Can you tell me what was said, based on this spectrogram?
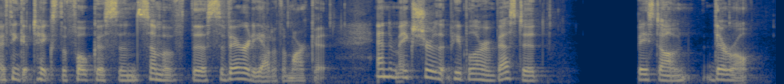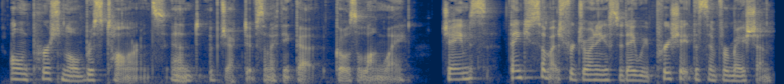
I think it takes the focus and some of the severity out of the market and to make sure that people are invested based on their own, personal risk tolerance and objectives. And I think that goes a long way. James, thank you so much for joining us today. We appreciate this information.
